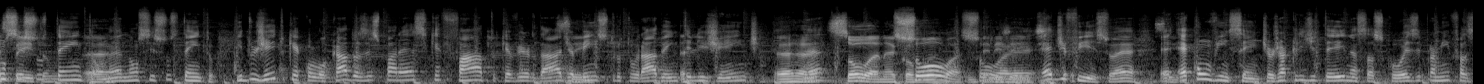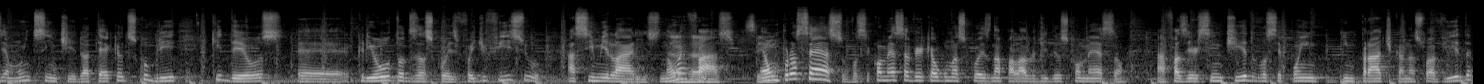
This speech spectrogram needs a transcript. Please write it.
não, se sustentam, É. né? Não se sustentam. E do jeito que é colocado, às vezes parece que é fato, que é verdade, é Sim. bem estruturado, é inteligente, Aham. né? Soa, né? Como Soa, soa. É, é difícil, é, é, é convincente. Eu já acreditei nessas coisas e para mim fazia muito sentido. Até que eu descobri que Deus é, criou todas as coisas. Foi difícil assimilar isso. Não é Aham, fácil. sim. É um processo. Você começa a ver que algumas coisas na palavra de Deus começam a fazer sentido. Você põe em, em prática na sua vida.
